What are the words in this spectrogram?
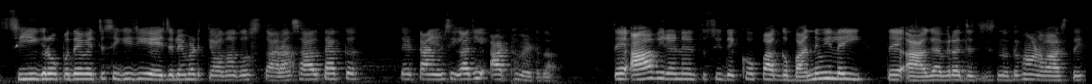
ਸੀ ਗਰੁੱਪ ਦੇ ਵਿੱਚ ਸੀਗੀ ਜੀ ਏਜ ਲਿਮਿਟ 14 ਤੋਂ 17 ਸਾਲ ਤੱਕ ਤੇ ਟਾਈਮ ਸੀਗਾ ਜੀ 8 ਮਿੰਟ ਦਾ। ਤੇ ਆਹ ਵੀਰੇ ਨੇ ਤੁਸੀਂ ਦੇਖੋ ਪੱਗ ਬੰਨ ਵੀ ਲਈ ਤੇ ਆ ਗਿਆ ਵੀਰਾ ਜੱਜਿਸ ਨੂੰ ਦਿਖਾਉਣ ਵਾਸਤੇ।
